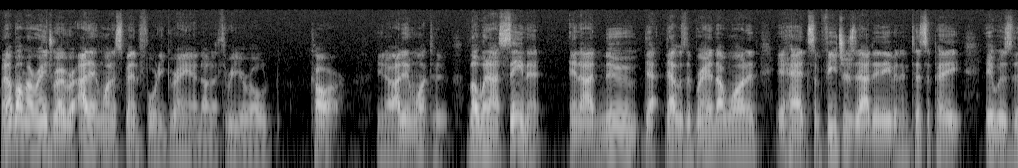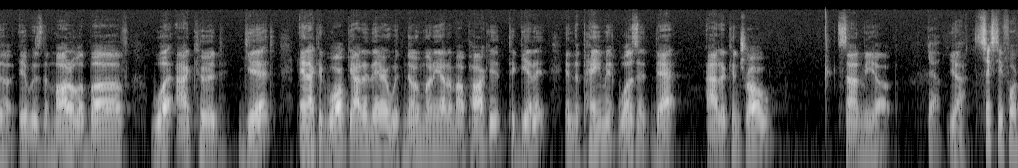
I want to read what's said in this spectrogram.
When I bought my Range Rover, I didn't want to spend 40 grand on a 3-year-old car. You know, I didn't want to. But when I seen it, and I knew that that was the brand I wanted. It had some features that I didn't even anticipate. It was the it was the model above what I could get, and I could walk out of there with no money out of my pocket to get it, and the payment wasn't that out of control. Sign me up. Yeah. Yeah. 64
